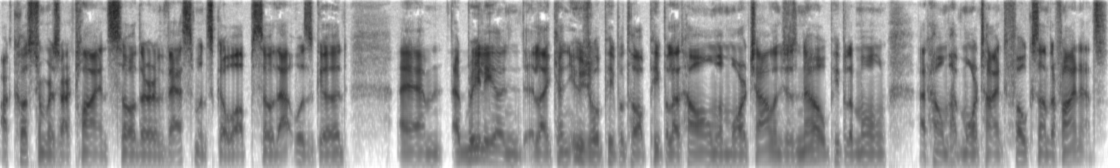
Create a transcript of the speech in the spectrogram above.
our customers, our clients saw their investments go up, so that was good. Um, really, un, like unusual, people thought people at home and more challenges. No, people at home at home have more time to focus on their finance.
